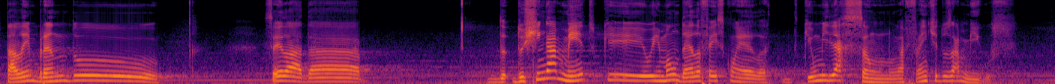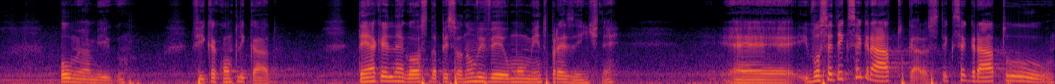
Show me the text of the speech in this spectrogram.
está lembrando do, sei lá, da do, do, xingamento que o irmão dela fez com ela. Que humilhação na frente dos amigos. Pô, meu amigo, fica complicado. Tem aquele negócio da pessoa não viver o momento presente, né? É, e você tem que ser grato, cara. Você tem que ser grato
